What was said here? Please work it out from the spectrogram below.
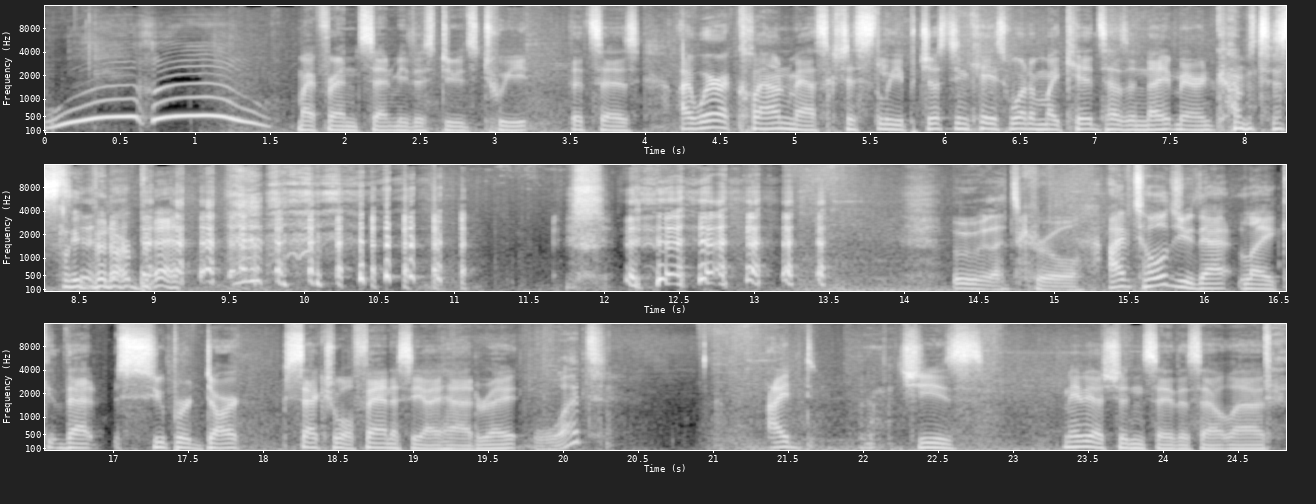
Woohoo! My friend sent me this dude's tweet that says, I wear a clown mask to sleep just in case one of my kids has a nightmare and comes to sleep in our bed. Ooh, that's cruel. I've told you that, like, that super dark sexual fantasy I had, right? What? I. Jeez. Maybe I shouldn't say this out loud.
